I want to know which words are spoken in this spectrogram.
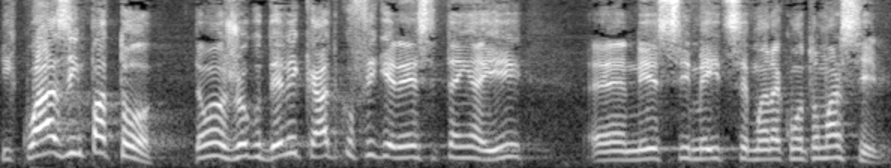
e quase empatou. Então é um jogo delicado que o Figueirense tem aí é, nesse meio de semana contra o Marcílio.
